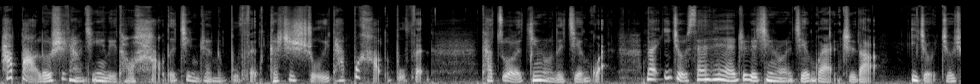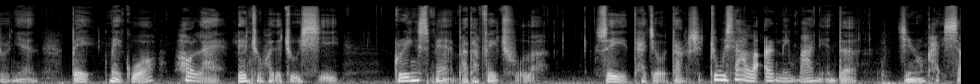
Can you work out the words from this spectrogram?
它保留市场经济里头好的竞争的部分，可是属于它不好的部分，它做了金融的监管。那一九三三年这个金融的监管，直到。一九九九年被美国后来联储会的主席 Greenspan 把他废除了，所以他就当时注下了二零零八年的金融海啸。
